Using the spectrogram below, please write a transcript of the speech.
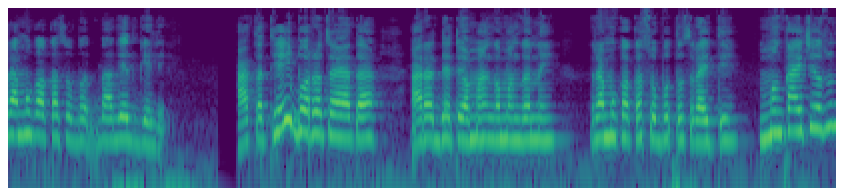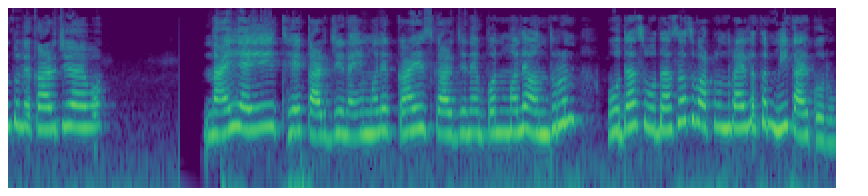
रामू काकासोबत बागेत गेले. आता तेही बरंच आहे आता. आराध्या तेव्हा मांग मांग नाही. रामू काका सोबतच राहते. मग कायची अजून तुला काळजी आहे व? नाही आई ते काळजी नाही. मला काहीच काळजी नाही. पण मला अंदरून उदास उदासच वाटून राहिलं तर मी काय करू?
